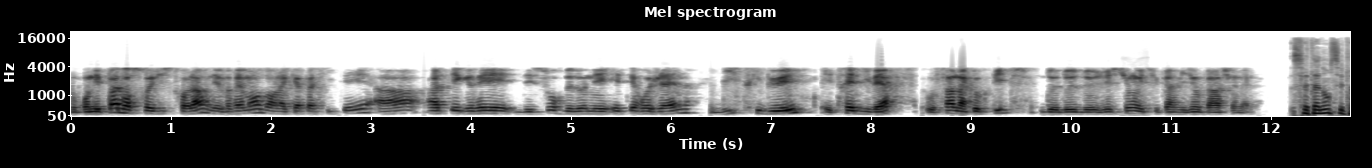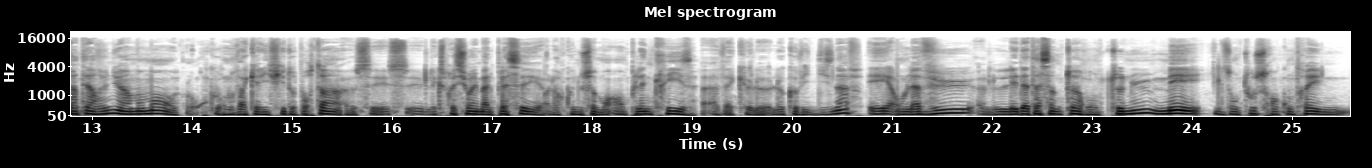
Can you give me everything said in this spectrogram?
Donc on n'est pas dans ce registre-là, on est vraiment dans la capacité à intégrer des sources de données hétérogènes, distribuées et très diverses au sein d'un cockpit de, gestion et de supervision opérationnelle. Cette annonce est intervenue à un moment qu'on va qualifier d'opportun. L'expression est mal placée, alors que nous sommes en pleine crise avec le Covid-19. Et on l'a vu, les data centers ont tenu, mais ils ont tous rencontré une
